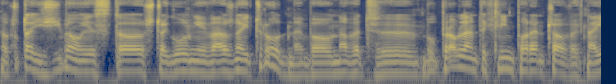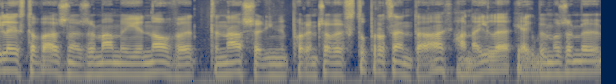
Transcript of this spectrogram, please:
No tutaj zimą jest to szczególnie ważne i trudne, bo nawet y, był problem tych lin poręczowych. Na ile jest to ważne, że mamy je nowe, te nasze liny poręczowe w 100%, a na ile jakby możemy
